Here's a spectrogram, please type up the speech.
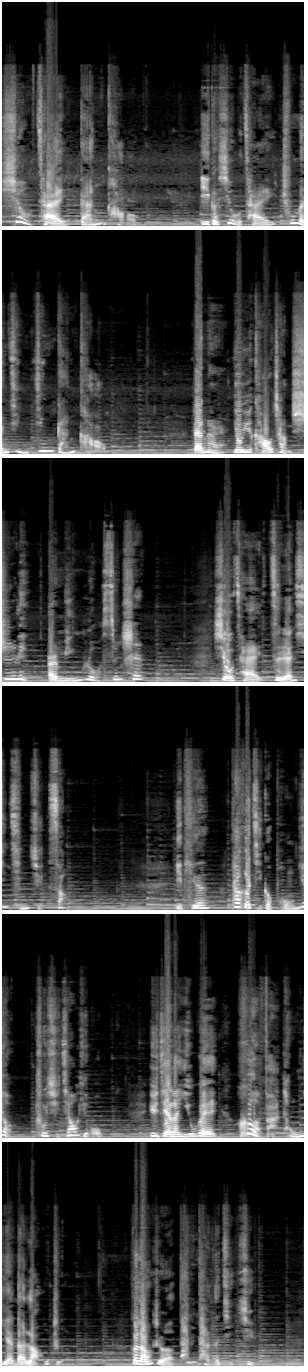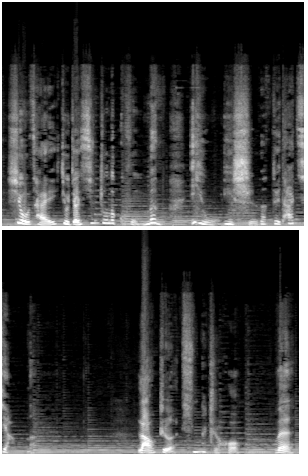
秀才赶考，一个秀才出门进京赶考，然而由于考场失利而名落孙山，秀才自然心情沮丧。一天，他和几个朋友出去郊游，遇见了一位鹤发童颜的老者，和老者攀谈了几句。秀才就将心中的苦闷一五一十的对他讲了。老者听了之后，问：“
